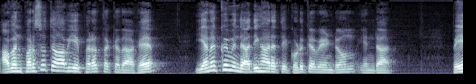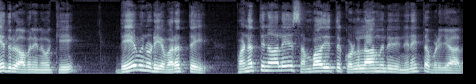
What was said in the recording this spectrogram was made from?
அவன் பரிசுத்த ஆவியை பெறத்தக்கதாக எனக்கும் இந்த அதிகாரத்தை கொடுக்க வேண்டும் என்றான். பேதுரு அவனை நோக்கி தேவனுடைய வரத்தை பணத்தினாலே சம்பாதித்து கொள்ளலாம் என்று நினைத்தபடியால்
